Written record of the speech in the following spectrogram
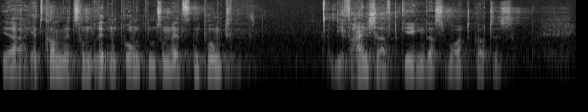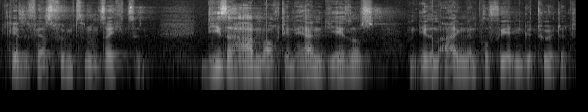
Ja, jetzt kommen wir zum dritten Punkt und zum letzten Punkt die Feindschaft gegen das Wort Gottes. Ich lese Vers 15 und 16. Diese haben auch den Herrn Jesus und ihren eigenen Propheten getötet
